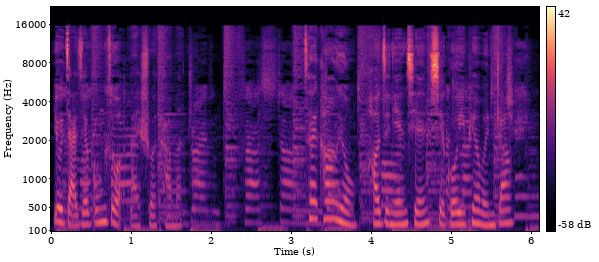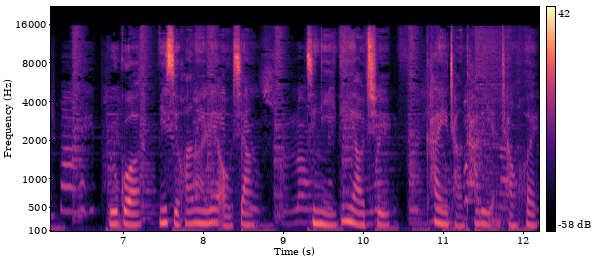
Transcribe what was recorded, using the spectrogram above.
又假借工作来说他们。蔡康永好几年前写过一篇文章。如果你喜欢了一位偶像，请你一定要去看一场他的演唱会。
